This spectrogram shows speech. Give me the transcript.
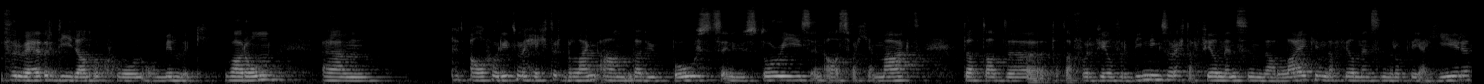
Verwijder die dan ook gewoon onmiddellijk. Waarom? Um, het algoritme hecht er belang aan dat uw posts en uw stories en alles wat je maakt, dat dat, uh, dat dat voor veel verbinding zorgt, dat veel mensen dat liken, dat veel mensen erop reageren.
